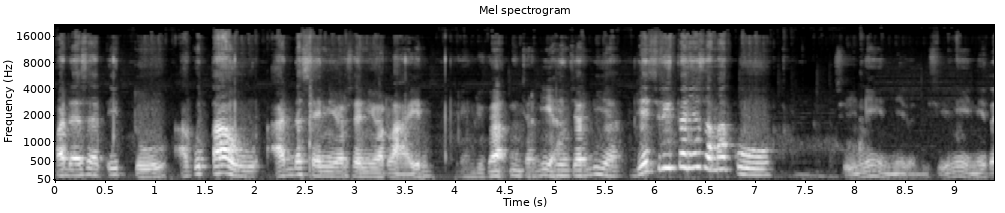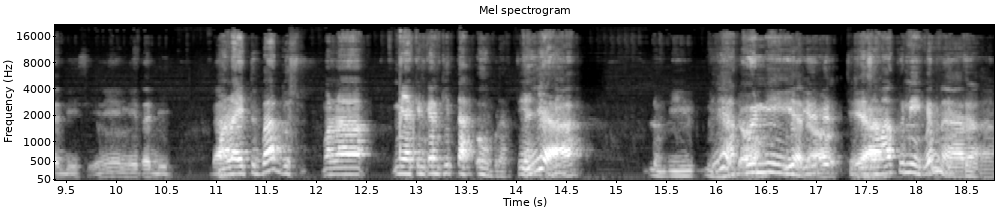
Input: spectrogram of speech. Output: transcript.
pada saat itu aku tahu ada senior senior lain juga ngincar dia. ngincar dia. Dia ceritanya sama aku. Sini ini tadi, sini ini tadi, sini ini tadi. Dan- Malah itu bagus, malah meyakinkan kita. Oh, berarti iya, lebih Iya aku dong, nih. iya dia dong, cerita iya. sama aku nih kan Benar, gitu. ah.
